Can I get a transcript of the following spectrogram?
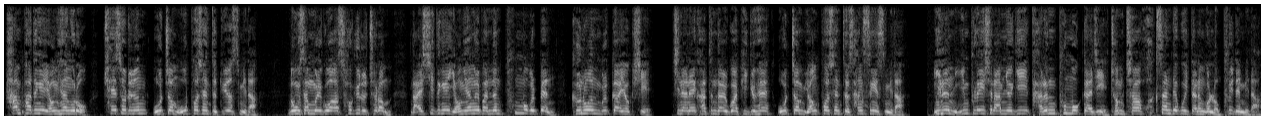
한파 등의 영향으로 채소류는 5.5% 뛰었습니다. 농산물과 석유류처럼 날씨 등의 영향을 받는 품목을 뺀 근원 물가 역시 지난해 같은 달과 비교해 5.0% 상승했습니다. 이는 인플레이션 압력이 다른 품목까지 점차 확산되고 있다는 걸로 풀이됩니다.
